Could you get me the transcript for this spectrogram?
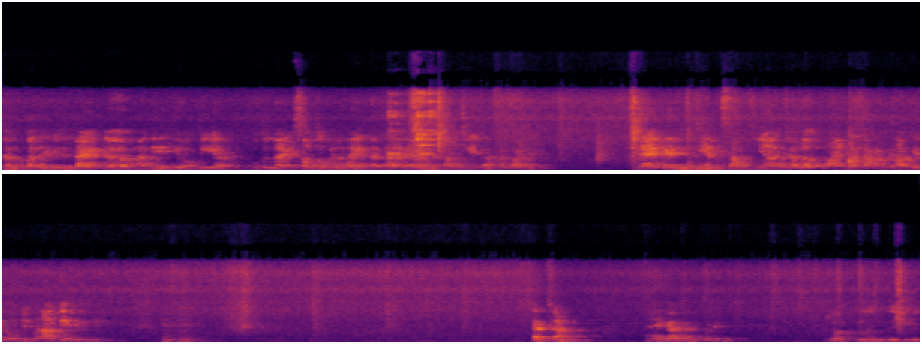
ਤੁਹਾਨੂੰ ਪਤਾ ਹੀ ਵੀ ਲਾਈਟ ਹਨੇਰੀ ਆਉਂਦੀ ਆ ਉਦੋਂ ਲਾਈਟ ਸਭ ਤੋਂ ਪਹਿਲਾਂ ਲਾਈਟ ਦਾ ਕਰ ਰਿਹਾ ਮੈਂ ਸਬਜ਼ੀਆਂ ਘੱਟ ਪਾ ਮੈਂ ਕਹਿੰਦੀ ਹੁੰਦੀ ਆ ਸਬਜ਼ੀਆਂ ਜ਼ਿਆਦਾ ਪਾਏਗਾ ਤਾਂ ਬਣਾ ਕੇ ਹੀ ਬਣਾ ਕੇ ਦਿੰਦੀ। ਟੱਕਣ ਹੈਗਾ ਮੇਰੇ ਕੋਲ ਰੱਖ ਲੈਂਦੇ ਜੇ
